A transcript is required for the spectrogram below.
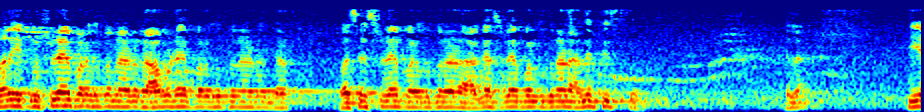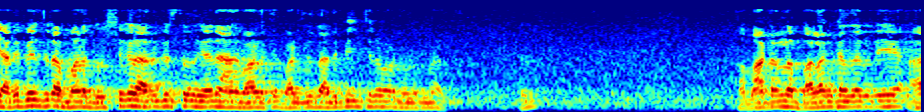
మనకి కృష్ణుడే పరుగుతున్నాడు రాముడే పరుగుతున్నాడు వశిష్ఠుడే పరుగుతున్నాడు అగస్టుడే పరుగుతున్నాడు అనిపిస్తుంది కదా? ఈ అనిపించడం మన దృష్టిగా అనిపిస్తుంది కానీ వాళ్ళకి వాడి చేత అనిపించిన వాడు ఉన్నాడు ఆ మాటల్లో బలం కదండి ఆ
